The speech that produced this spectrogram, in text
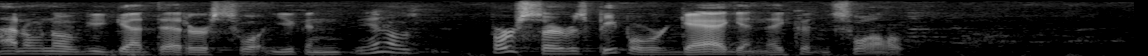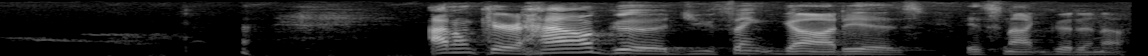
I don't know if you got that or sw- you can, you know, first service people were gagging, they couldn't swallow. I don't care how good you think God is, it's not good enough.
